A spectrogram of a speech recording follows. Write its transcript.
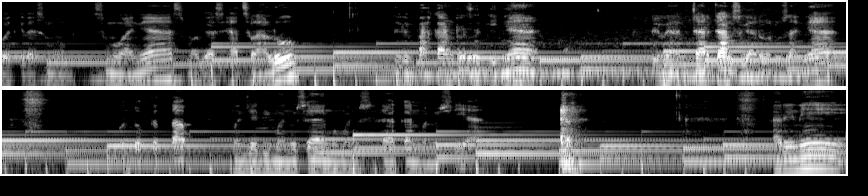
buat kita semua semuanya. Semoga sehat selalu, dilimpahkan rezekinya, dilancarkan segala urusannya. Untuk tetap menjadi manusia yang memanusiakan manusia. Hari ini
